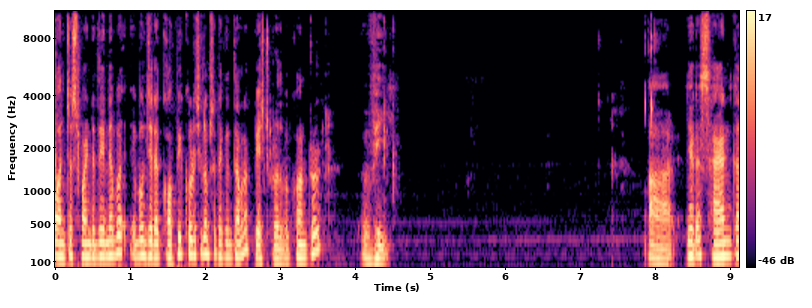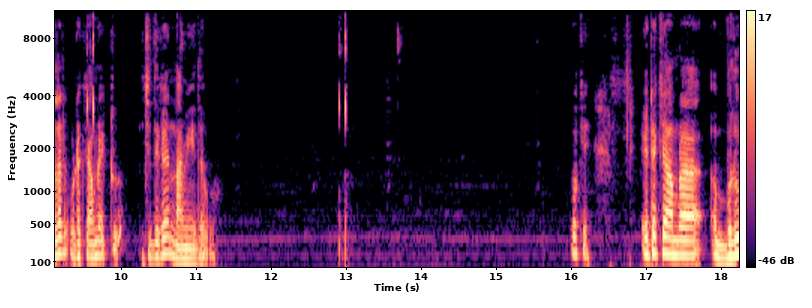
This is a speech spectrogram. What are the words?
পঞ্চাশ পয়েন্টে দিয়ে নেব এবং যেটা কপি করেছিলাম সেটা কিন্তু আমরা পেস্ট করে দেবো কন্ট্রোল ভি আর যেটা সায়ান কালার ওটাকে আমরা একটু নিচের দিকে নামিয়ে দেবো। ওকে এটাকে আমরা ব্লু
